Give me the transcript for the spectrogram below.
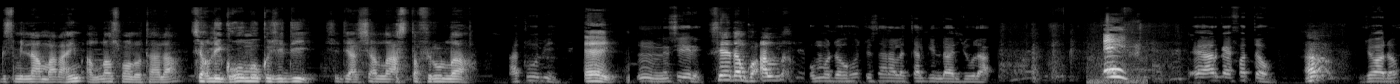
bisimillah rahman rahim allah subahanahu wa taala. Sur les gros mots que j'ai dit j'ai dit inchallah astahfirullah a tuuɓi eyyi um no siiri seedam ko allah. Ummo dow hoccu sarala calguinɗa juula e e arga e fottaw. Ha? Jooɗo.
